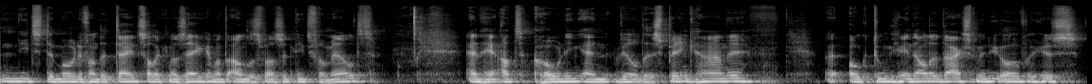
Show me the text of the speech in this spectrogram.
niet de mode van de tijd, zal ik maar zeggen, want anders was het niet vermeld. En hij at honing en wilde sprinkhanen. Uh, ook toen geen alledaags menu overigens.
